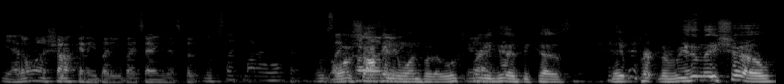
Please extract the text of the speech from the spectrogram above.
Yeah, I don't want to shock anybody by saying this, but it looks like Modern Warfare. It looks I don't like want to Call shock anyone, but it looks Yeah. pretty good because they, per, the reason they show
